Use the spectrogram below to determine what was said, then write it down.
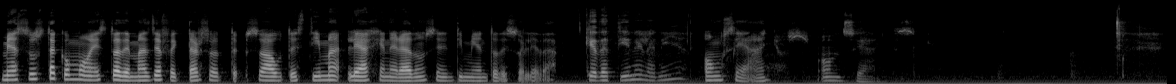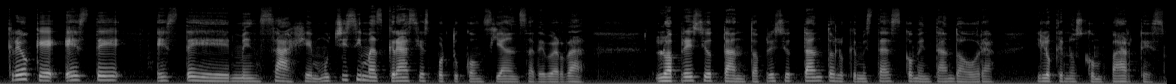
Me asusta cómo esto, además de afectar su, autoestima, le ha generado un sentimiento de soledad. ¿Qué edad tiene la niña? Once años. Once años. Creo que este, este mensaje, muchísimas gracias por tu confianza, de verdad lo aprecio tanto, aprecio tanto lo que me estás comentando ahora y lo que nos compartes.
